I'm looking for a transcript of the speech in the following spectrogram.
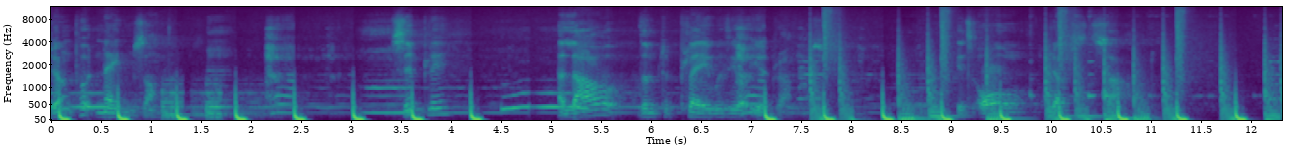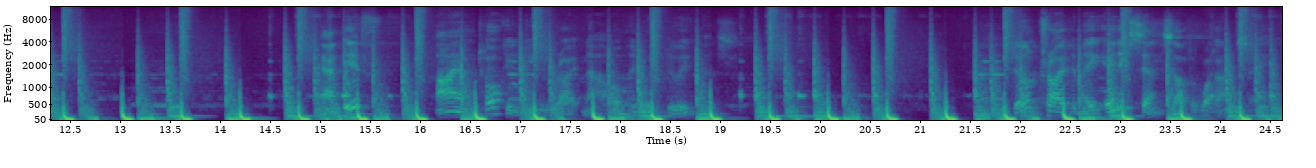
Don't put names on them. Simply allow them to play with your eardrums. It's all just sound. I am talking to you right now and you're doing this, don't try to make any sense out of what I'm saying,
